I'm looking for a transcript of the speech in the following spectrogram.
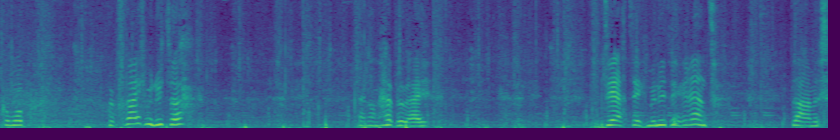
Kom op. Nog vijf minuten. En dan hebben wij 30 minuten gerend. Dames,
